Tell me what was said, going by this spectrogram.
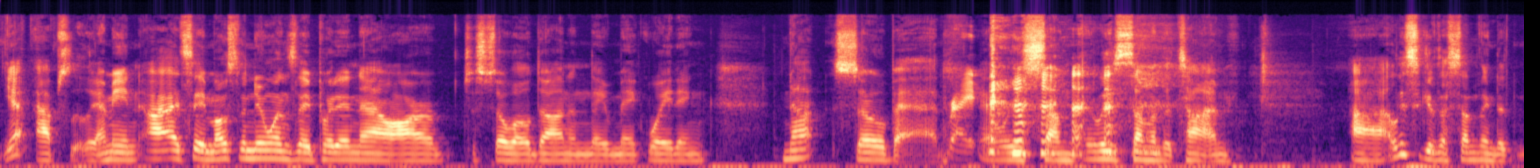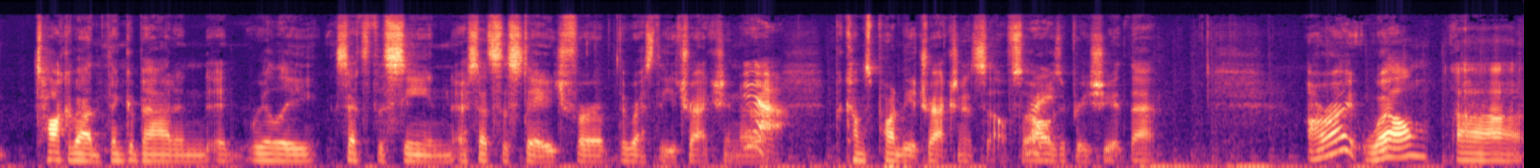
Yeah, absolutely. I mean, I'd say most of the new ones they put in now are just so well done, and they make waiting not so bad. Right. At least some. at least some of the time. Uh, at least it gives us something to talk about and think about, and it really sets the scene or sets the stage for the rest of the attraction. or Yeah. becomes part of the attraction itself. So I always appreciate that. All right. Well, uh,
